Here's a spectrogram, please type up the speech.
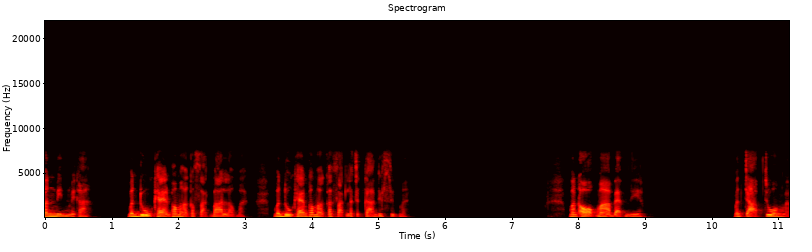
มันหมิ่นไหมคะ มันดูแคลนพระมหากษัตริย์บ้านเราไหมมันดูแคลนพระมหากษัตริย์รัชกาลที่สิบไหมมันออกมาแบบนี้ มันจับจ้วงไหม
